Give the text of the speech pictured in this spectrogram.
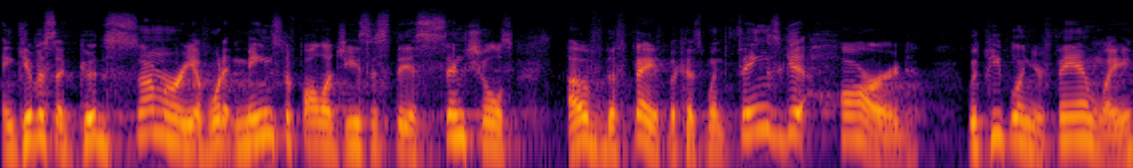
and give us a good summary of what it means to follow Jesus, the essentials of the faith. Because when things get hard with people in your family,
